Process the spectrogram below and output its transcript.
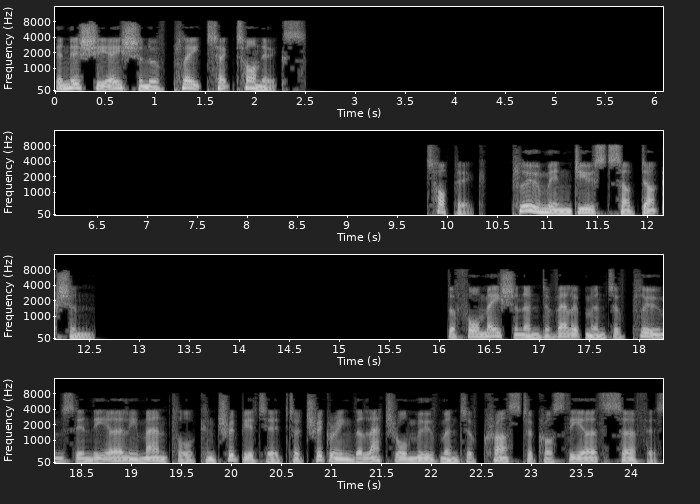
Initiation of plate tectonics Plume-induced subduction The formation and development of plumes in the early mantle contributed to triggering the lateral movement of crust across the Earth's surface.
